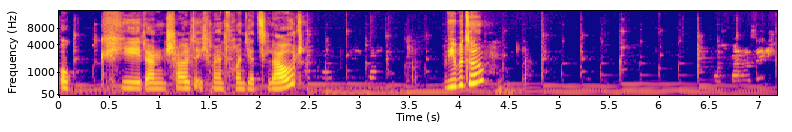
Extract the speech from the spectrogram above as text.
Okay, dann schalte ich meinen Freund jetzt laut. Wie bitte? Aus meiner Sicht.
